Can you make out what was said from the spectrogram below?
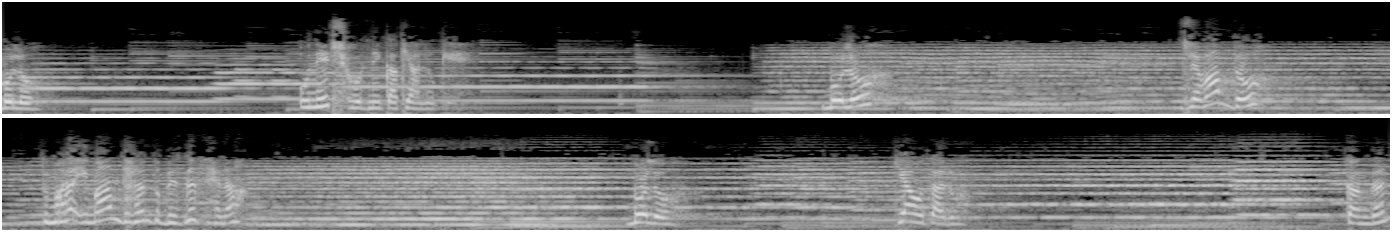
बोलो, उन्हें छोड़ने का क्या लोगे बोलो जवाब दो। तुम्हारा ईमान धर्म तो बिज़नेस है ना? बोलो, क्या उतारू? कंगन?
